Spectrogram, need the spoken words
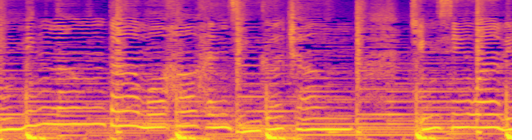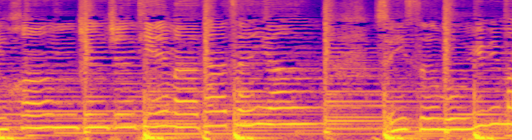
风明朗，大漠浩瀚尽歌唱，军心万里荒，阵阵铁马踏残阳。翠色暮雨茫，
